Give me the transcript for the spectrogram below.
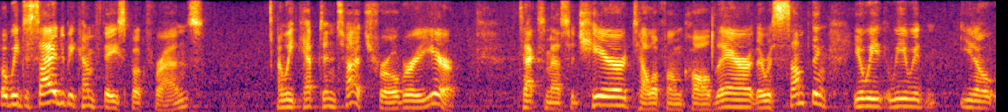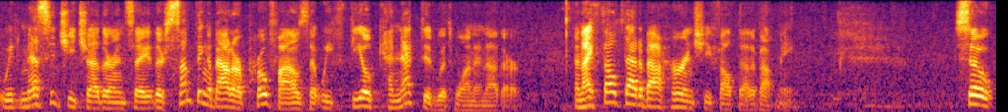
But we decided to become Facebook friends. And we kept in touch for over a year. Text message here, telephone call there. There was something, you know, we, we would, you know, we'd message each other and say, there's something about our profiles that we feel connected with one another. And I felt that about her and she felt that about me. So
